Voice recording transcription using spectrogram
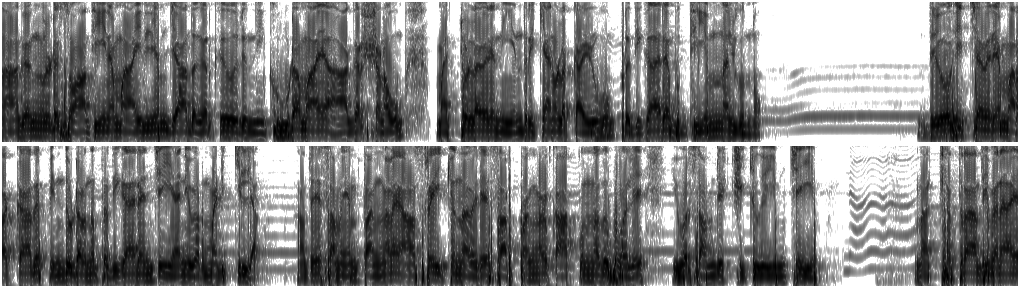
നാഗങ്ങളുടെ സ്വാധീനം ആയില്യം ജാതകർക്ക് ഒരു നിഗൂഢമായ ആകർഷണവും മറ്റുള്ളവരെ നിയന്ത്രിക്കാനുള്ള കഴിവും പ്രതികാര ബുദ്ധിയും നൽകുന്നു. ദ്രോഹിച്ചവരെ മറക്കാതെ പിന്തുടർന്ന് പ്രതികാരം ചെയ്യാൻ ഇവർ മടിക്കില്ല. അതേസമയം തങ്ങളെ ആശ്രയിക്കുന്നവരെ സർപ്പങ്ങൾ കാക്കുന്നത് പോലെ ഇവർ സംരക്ഷിക്കുകയും ചെയ്യും. നക്ഷത്രാധിപനായ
